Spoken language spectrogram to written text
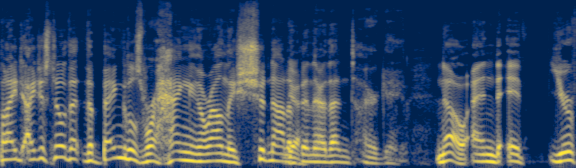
But I, I just know that the Bengals were hanging around. They should not have yeah. been there that entire game. No, and if you're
